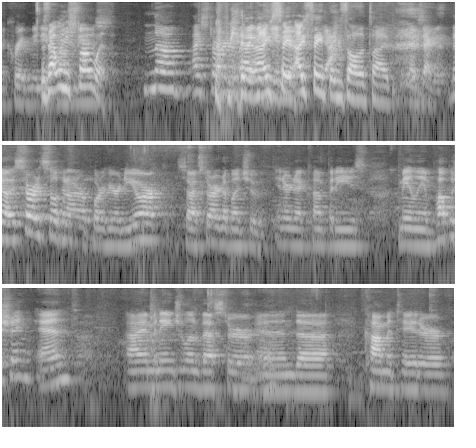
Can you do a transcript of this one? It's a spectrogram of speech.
I create media. Is that what you start with? No, I started. Kidding, I say. I say Yeah. things all the time. Yeah, exactly. No, I started Silicon Alley Reporter here in New York. So I've started a bunch of internet companies, mainly in publishing, and I am an angel investor and uh, commentator.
